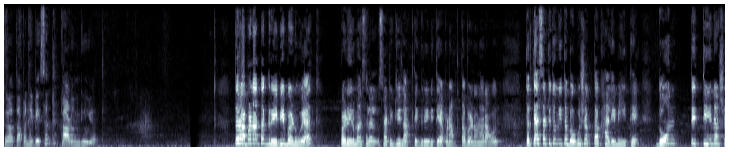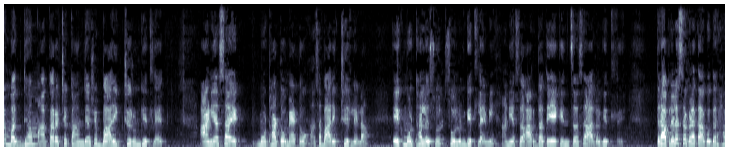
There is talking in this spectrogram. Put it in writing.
तर आता आपण हे बेसन काढून घेऊयात. तर आपण आता ग्रेव्ही बनवूयात. पनीर मसाल्यासाठी जी लागते ग्रेव्ही ती आपण आता बनवणार आहोत. तर त्यासाठी तुम्ही इथे बघू शकता खाली मी इथे दोन ते तीन असे मध्यम आकाराचे कांदे असे बारीक चिरून घेतले आहेत आणि असा एक मोठा टोमॅटो असा बारीक चिरलेला. एक मोठा लसूण सोलून घेतलाय मी आणि असं अर्धा ते एक इंच असं आलं घेतलंय. तर आपल्याला सगळ्यात अगोदर हा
